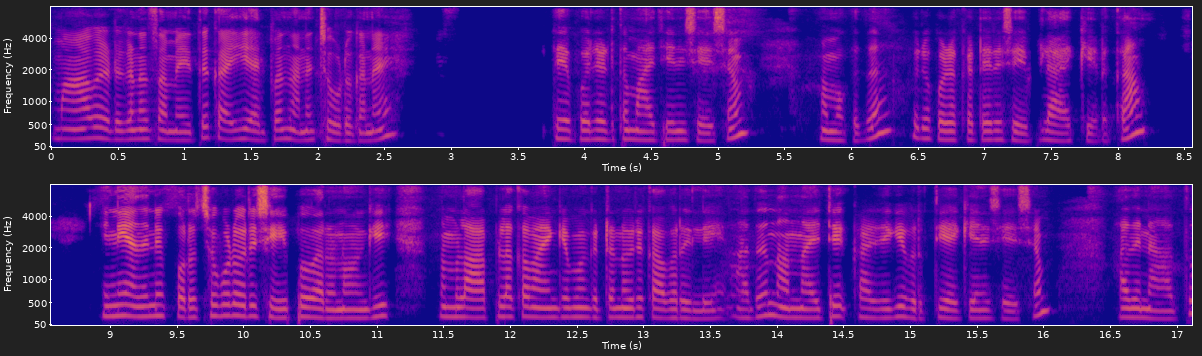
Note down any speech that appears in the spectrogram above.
മാവ് എടുക്കുന്ന സമയത്ത് കൈ അല്പം നനച്ചു കൊടുക്കണേ. ഇതേപോലെ എടുത്ത് മാറ്റിയതിന് ശേഷം നമുക്കിത് ഒരു കുഴക്കട്ടയുടെ ഷേപ്പിലാക്കിയെടുക്കാം ഇനി അതിന് കുറച്ചുകൂടെ ഒരു ഷേപ്പ് വരണമെങ്കിൽ നമ്മൾ ആപ്പിളൊക്കെ വാങ്ങിക്കുമ്പോൾ കിട്ടുന്ന ഒരു കവറില്ലേ അത് നന്നായിട്ട് കഴുകി വൃത്തിയാക്കിയതിന് ശേഷം അതിനകത്ത്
